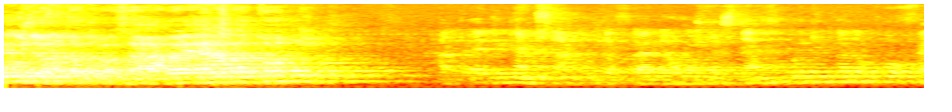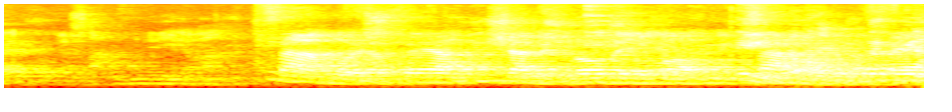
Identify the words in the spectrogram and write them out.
ő úgy adta az árajánlatot, Hát eddig nem számolta fel, de most ezt nem fogadjuk el, akkor fel fogja számolni nyilván. Számolja fel, semmi probléma, számolja De fel.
